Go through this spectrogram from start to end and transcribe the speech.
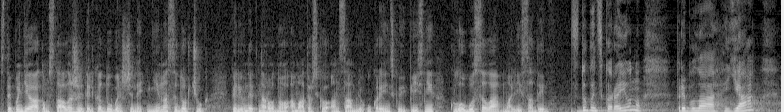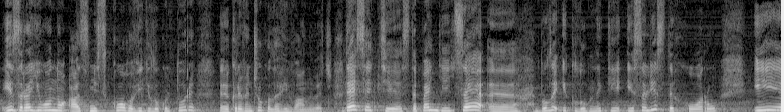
Стипендіатом стала жителька Дубенщини Ніна Сидорчук, керівник народного аматорського ансамблю української пісні клубу села Малі Сади. З Дубинського району прибула я із району, а з міського відділу культури е, Кривенчук Олег Іванович. Десять е, стипендій. Це е, були і клубники, і солісти хору, і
